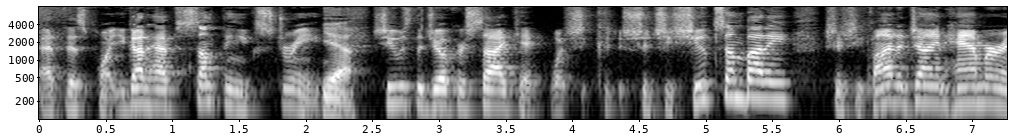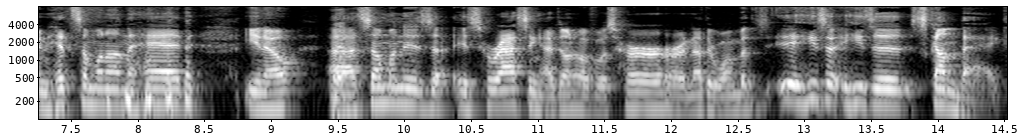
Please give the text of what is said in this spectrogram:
At this point, you got to have something extreme. Yeah. She was the Joker's sidekick. What she, should she shoot somebody? Should she find a giant hammer and hit someone on the head? you know, Yeah. uh, someone is is harassing. I don't know if it was her or another one, but he's a he's a scumbag.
